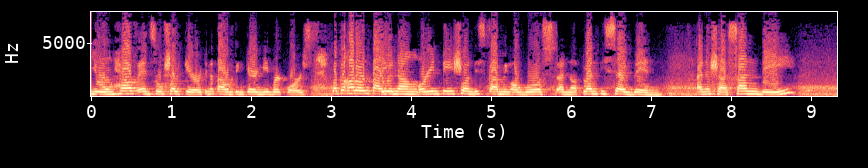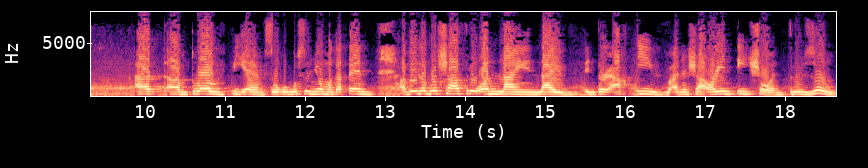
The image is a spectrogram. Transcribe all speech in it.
yung Health and Social Care or tinatawag nating caregiver course. Pagkakaroon tayo ng orientation this coming August ano 27. Ano siya, Sunday at um, 12 p.m. So, kung gusto niyo mag-attend, available siya through online, live, interactive, ano siya, orientation through Zoom.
